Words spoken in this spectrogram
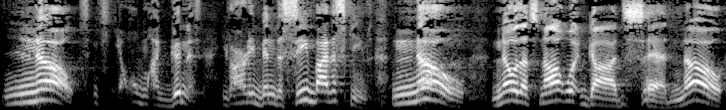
No. Oh my goodness. You've already been deceived by the schemes. No. No, that's not what God said. No.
